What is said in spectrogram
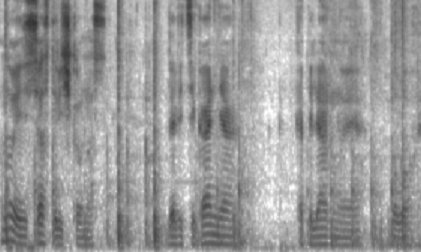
Ну і ця стрічка у нас для відсікання капілярної вологи.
